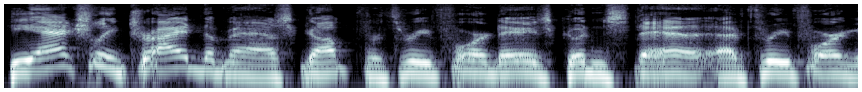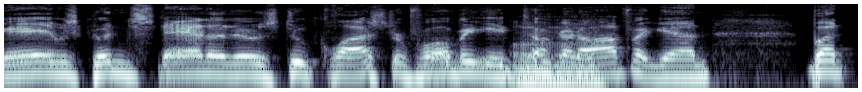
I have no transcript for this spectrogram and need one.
he actually tried the mask up for three, four days, couldn't stand uh, three, four games, couldn't stand it. It was too claustrophobic. He took it Mhm. off again. But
